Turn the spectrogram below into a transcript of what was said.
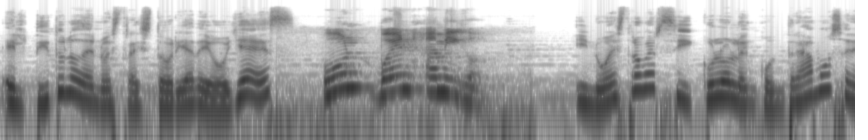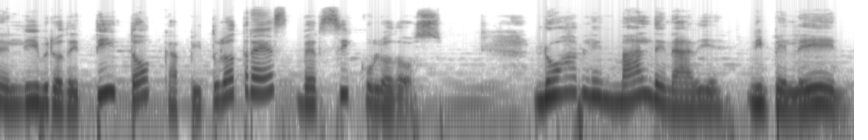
El título de nuestra historia de hoy es Un buen amigo. Y nuestro versículo lo encontramos en el libro de Tito, capítulo 3, versículo 2. No hablen mal de nadie, ni peleen,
